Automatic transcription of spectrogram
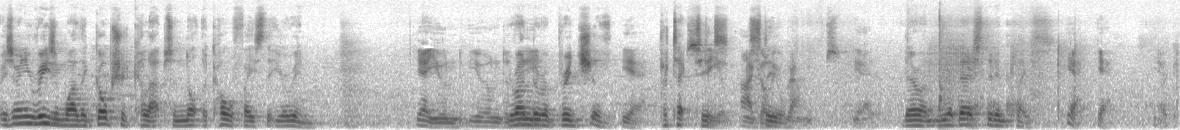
Is there any reason why the gob should collapse and not the coal face that you're in? yeah, you, you're under You're the, under a bridge of yeah, protected steel, hydraulic steel. ramps. Yeah, They're on, they're still in place. yeah, yeah. yeah. Okay,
